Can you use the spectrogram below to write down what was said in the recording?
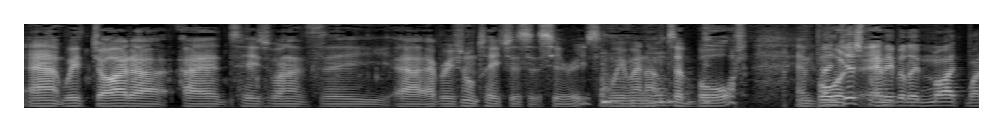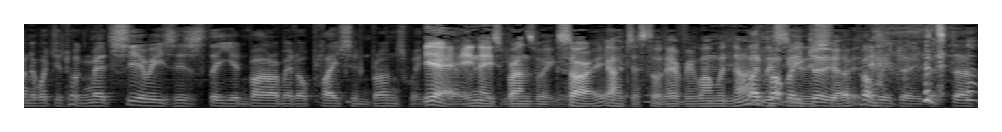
Uh, with Jida, and he's one of the uh, Aboriginal teachers at Ceres, and we went up to Boort and Boort. And just for and- people who might wonder what you're talking about, Ceres is the environmental place in Brunswick. yeah, So, in East yeah, Brunswick. yeah. Sorry, I just thought everyone would know. They probably to the do. show. They probably do. But uh,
